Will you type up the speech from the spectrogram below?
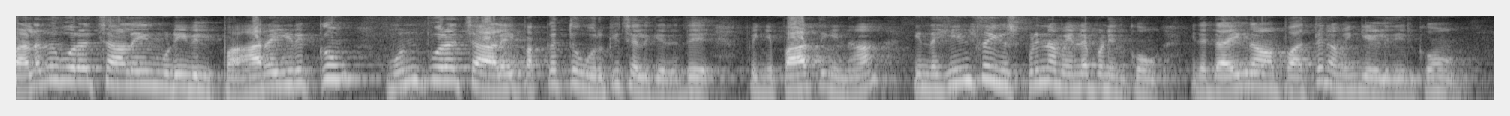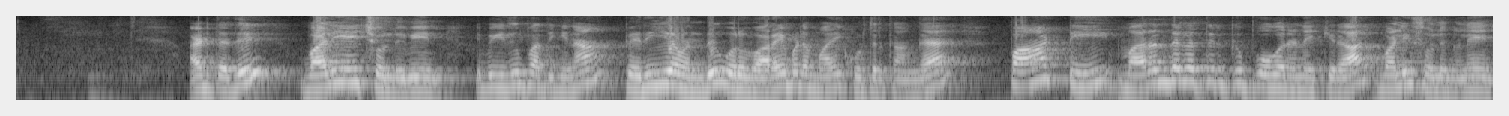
வலதுபுற சாலையின் முடிவில் பாறை இருக்கும். முன்புற சாலை பக்கத்து ஊருக்கு செல்கிறது. இப்போ இங்கே பார்த்தீங்கன்னா இந்த ஹின்ஸை யூஸ் பண்ணி நம்ம என்ன பண்ணியிருக்கோம் இந்த டயக்ராமை பார்த்து நம்ம இங்கே எழுதியிருக்கோம். அடுத்தது வழியை சொல்லுவேன். இப்போ இதுவும் பார்த்தீங்கன்னா பெரிய வந்து ஒரு வரைபடம் மாதிரி கொடுத்துருக்காங்க. பாட்டி மருந்தகத்திற்கு போக நினைக்கிறார். வழி சொல்லுங்களேன்.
